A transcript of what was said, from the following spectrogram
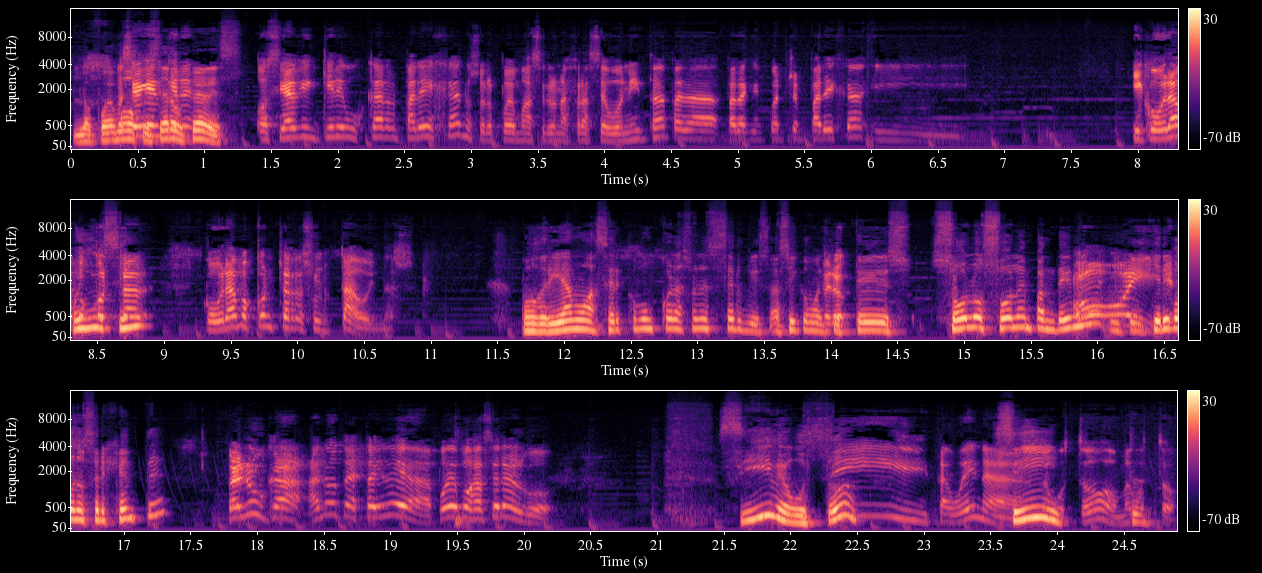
lo podemos O si a ustedes. O si alguien quiere buscar pareja, nosotros podemos hacer una frase bonita para, para que encuentren pareja y, y cobramos Oye, contra sí. cobramos contra resultado, Ignacio. Podríamos hacer como un corazones service, así como el Pero- que esté solo, sola en pandemia y que quiere Eso. conocer gente. Peluca, anota esta idea, podemos hacer algo. Sí, me gustó. Sí, está buena. Sí. Me gustó, me gustó.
